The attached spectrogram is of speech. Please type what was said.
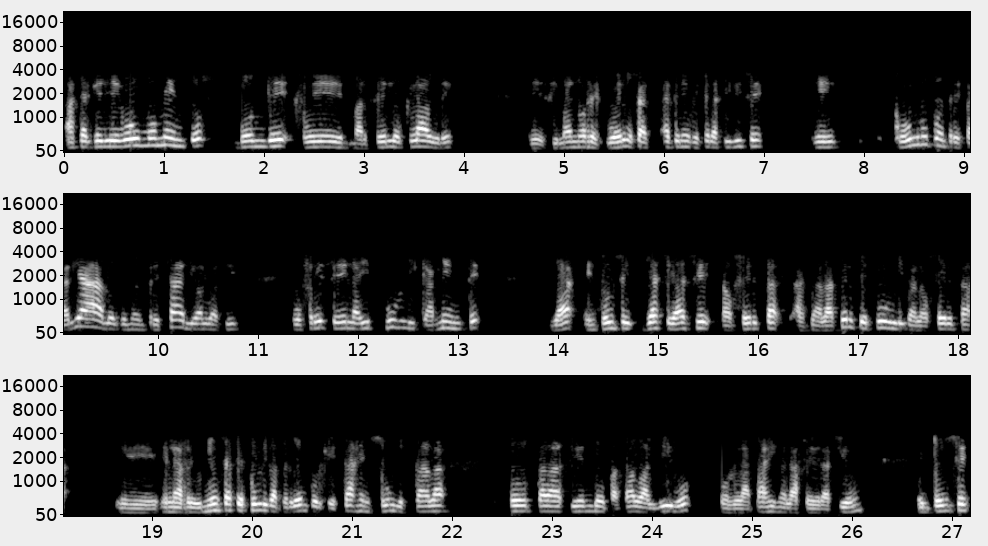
Hasta que llegó un momento donde fue Marcelo Claure, eh, si mal no recuerdo, o sea, ha tenido que ser así, dice, eh, con un grupo empresarial o como empresario, algo así, ofrece él ahí públicamente, ya, entonces ya se hace la oferta, al hacerse pública la oferta, en la reunión se hace pública, perdón, porque estás en Zoom estaba todo estaba siendo pasado al vivo por la página de la federación. Entonces,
